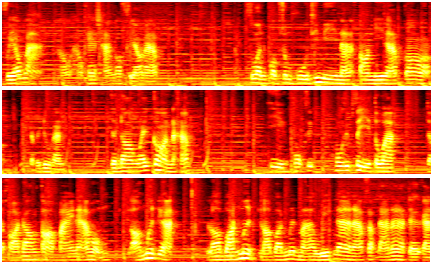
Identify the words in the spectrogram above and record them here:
เฟี้ยวกว่าเอาเอาแค่ช้างก็เฟี้ยวแล้วครับ ส่วนกบชมพูที่มีนะตอนนี้นะครับก็เดี๋ยวไปดูกัน จะดองไว้ก่อนนะครับ อีก 60 64 ตัว จะขอดองต่อไปนะครับผมรอมืดดีกว่า รอบอลมืด รอบอลมืดมาวีคหน้านะครับ สัปดาห์หน้าเจอกัน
